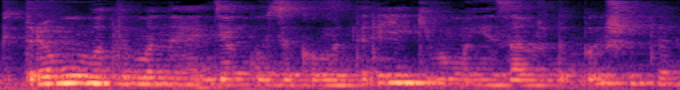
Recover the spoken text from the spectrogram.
підтримувати мене. Дякую за коментарі, які ви мені завжди пишете. Е,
